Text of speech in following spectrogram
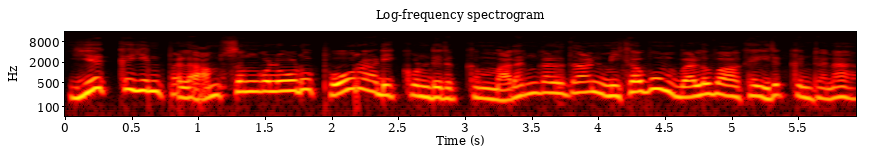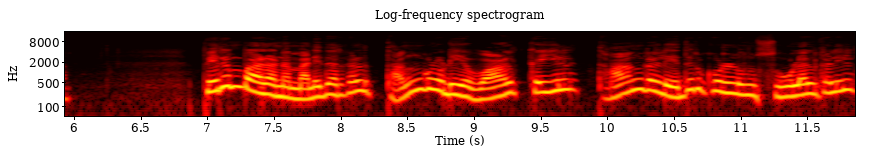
இயற்கையின் பல அம்சங்களோடு போராடி கொண்டிருக்கும் மரங்கள்தான் மிகவும் வலுவாக இருக்கின்றன. பெரும்பாலான மனிதர்கள் தங்களுடைய வாழ்க்கையில் தாங்கள் எதிர்கொள்ளும் சூழல்களில்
